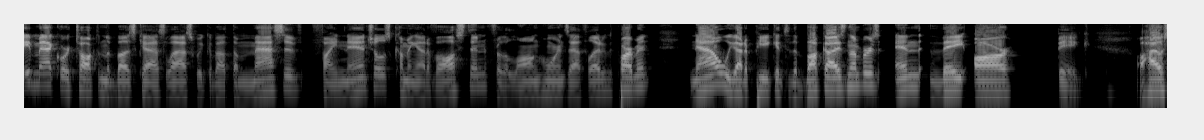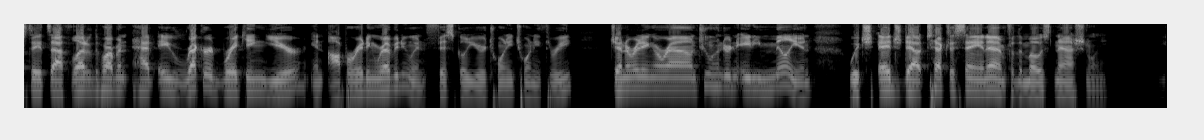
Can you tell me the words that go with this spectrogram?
Abe Madkour talked on the Buzzcast last week about the massive financials coming out of Austin for the Longhorns athletic department. Now we got a peek into the Buckeyes numbers, and they are big. Ohio State's athletic department had a record-breaking year in operating revenue in fiscal year 2023, generating around 280 million, which edged out Texas A&M for the most nationally. The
